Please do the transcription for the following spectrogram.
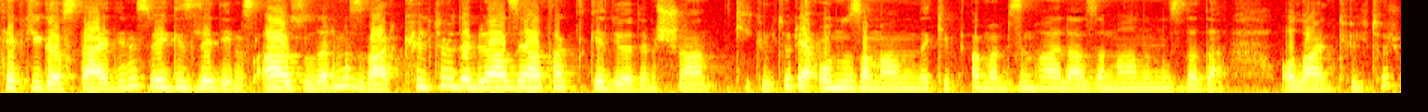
tepki gösterdiğimiz ve gizlediğimiz arzularımız var. Kültür de biraz yaltaklık ediyor demiş şu anki kültür. Ya yani onun zamanındaki ama bizim hala zamanımızda da olan kültür.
